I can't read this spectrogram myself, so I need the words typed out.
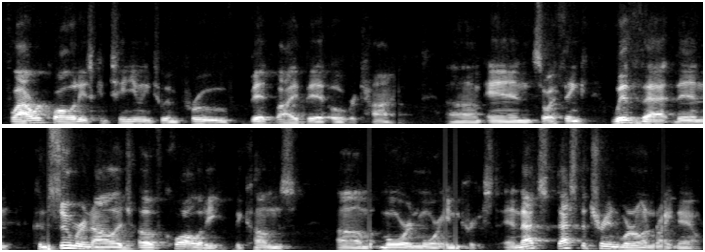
Flower quality is continuing to improve bit by bit over time. Um, and so I think with that, then consumer knowledge of quality becomes um, more and more increased. And that's that's the trend we're on right now.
